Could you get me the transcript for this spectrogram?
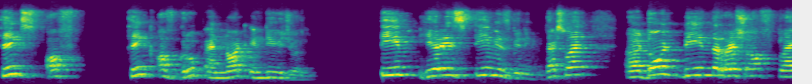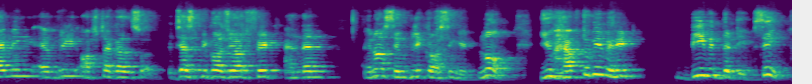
Things of think of group and not individual team here is team is winning that's why uh, don't be in the rush of climbing every obstacle so just because you are fit and then you know simply crossing it no you have to be very be with the team. See,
